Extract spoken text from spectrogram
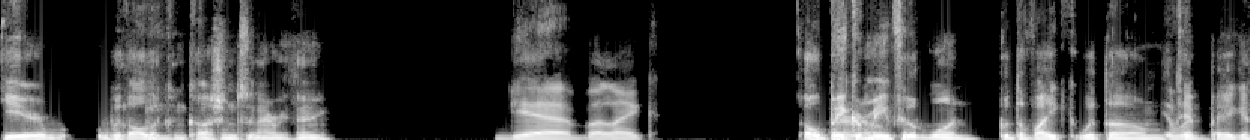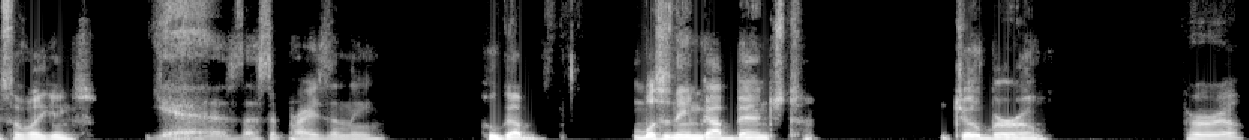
year with all the concussions and everything. Yeah, but like, Oh, Baker. Mayfield won with the Vik with um Tampa Bay against the Vikings. yes, that's surprisingly. Who got what's his name got benched? Joe Burrow. For real,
